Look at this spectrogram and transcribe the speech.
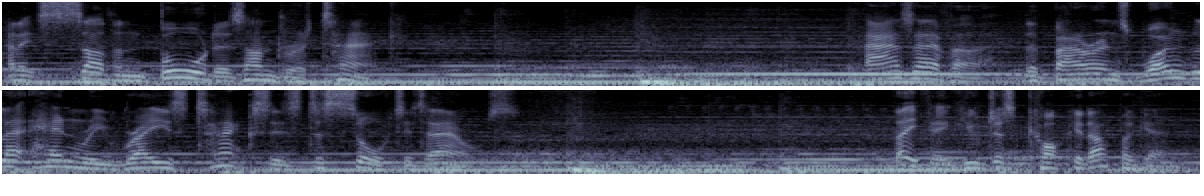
and its southern borders under attack. As ever, the barons won't let Henry raise taxes to sort it out. They think he'll just cock it up again.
